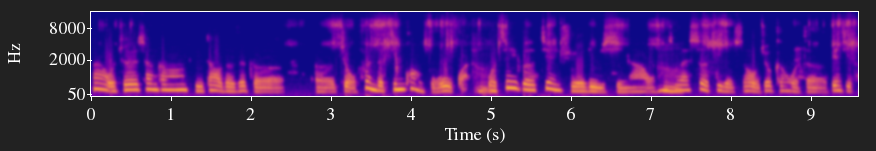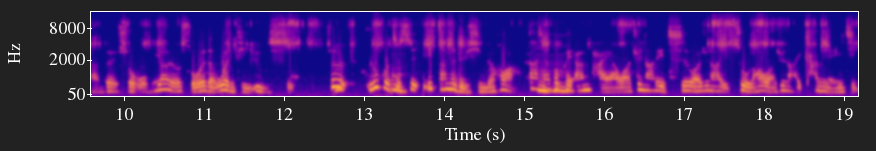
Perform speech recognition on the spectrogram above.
那我觉得像刚刚提到的这个。呃，九份的金矿博物馆，嗯、我这个建学旅行啊，我们正在设计的时候，我就跟我的编辑团队说，我们要有所谓的问题意识。就是如果只是一般的旅行的话，嗯、大家都可以安排啊，我要去哪里吃，我要去哪里住，然后我要去哪里看美景，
